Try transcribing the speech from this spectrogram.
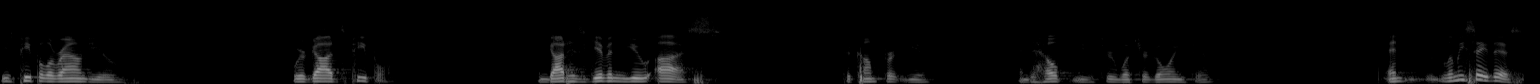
these people around you. We're God's people. And God has given you us to comfort you and to help you through what you're going through. And let me say this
